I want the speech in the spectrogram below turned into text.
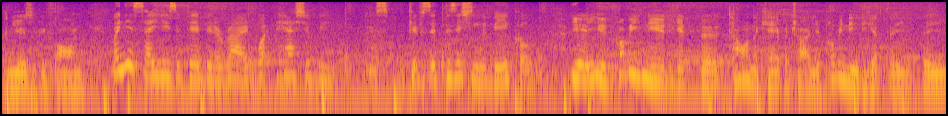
and use will be fine. When you say use a fair bit of road, what, how should we position the vehicle? Yeah, you'd probably need to get the tow on the camper trailer. You probably need to get the, the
